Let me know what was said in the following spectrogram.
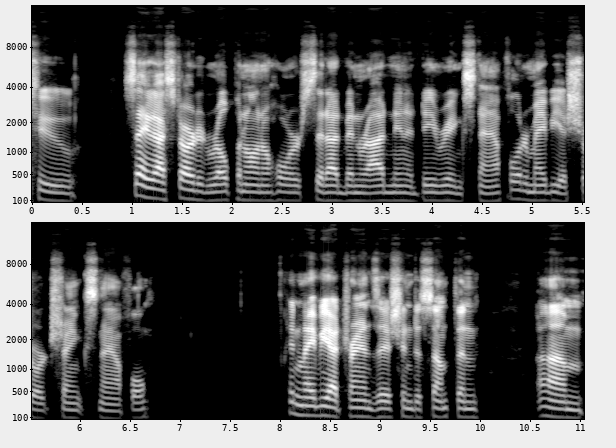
to say I started roping on a horse that I'd been riding in a D-ring snaffle or maybe a short shank snaffle. And maybe I transitioned to something um,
